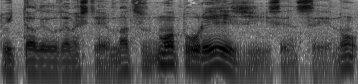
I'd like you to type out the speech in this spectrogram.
といったわけでございまして松本零士先生の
